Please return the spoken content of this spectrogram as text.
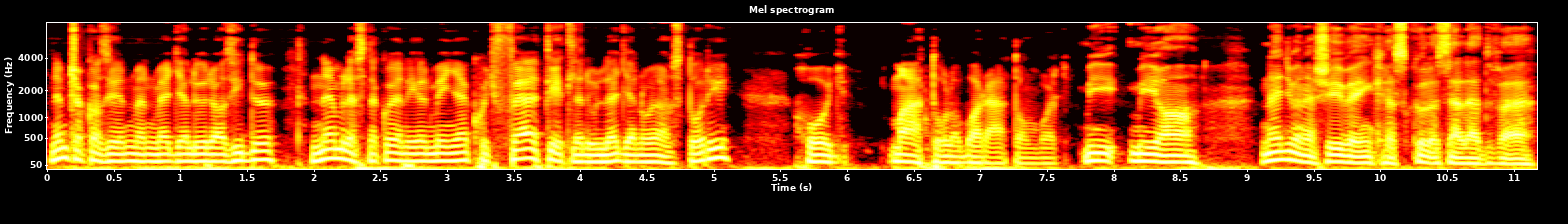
Nem csak azért, mert megy előre az idő, nem lesznek olyan élmények, hogy feltétlenül legyen olyan sztori, hogy mától a barátom vagy. Mi, mi a 40-es éveinkhez közeledve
